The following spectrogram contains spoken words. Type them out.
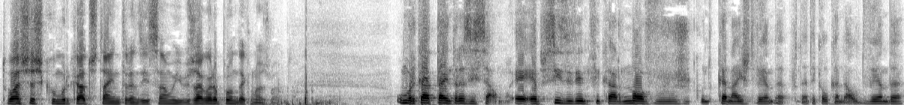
Tu achas que o mercado está em transição e já agora para onde é que nós vamos? O mercado está em transição. É, é preciso identificar novos canais de venda. Portanto, aquele canal de venda,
